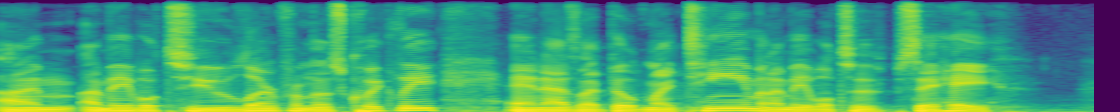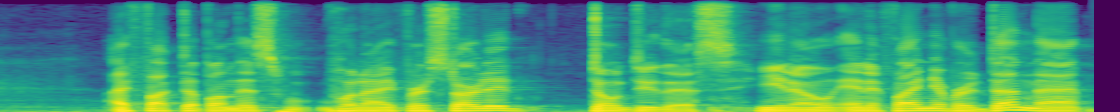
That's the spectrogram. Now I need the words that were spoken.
I'm I'm able to learn from those quickly. And as I build my team, and I'm able to say, hey, I fucked up on this when I first started. Don't do this, you know. And if I never had done that,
